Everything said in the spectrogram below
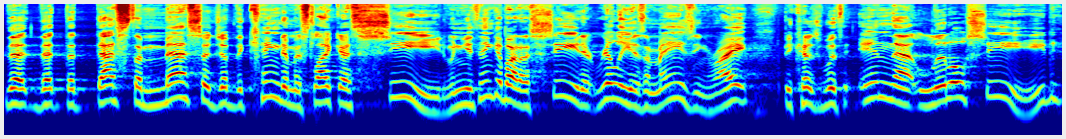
that, that, that that's the message of the kingdom. It's like a seed. When you think about a seed, it really is amazing, right? Because within that little seed,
